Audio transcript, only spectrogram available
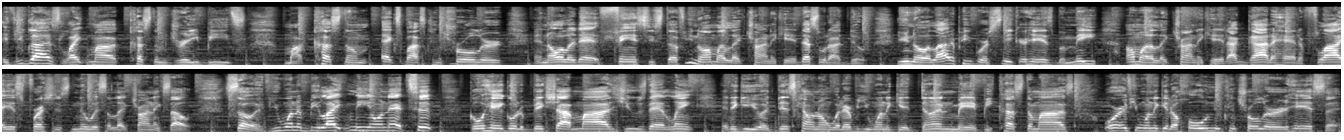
If you guys like my custom Dre beats, my custom Xbox controller, and all of that fancy stuff, you know I'm an electronic head. That's what I do. You know, a lot of people are sneaker heads, but me, I'm an electronic head. I gotta have the flyest, freshest, newest electronics out. So if you want to be like me on that tip, go ahead, go to Big Shot Mods, use that link. It'll give you a discount on whatever you want to get done, may it be customized, or if you want to get a whole new controller or headset.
